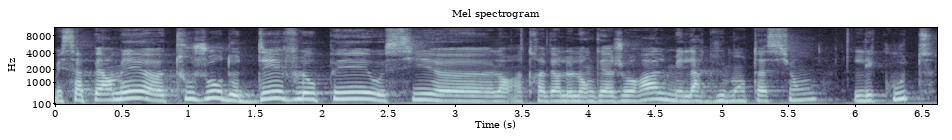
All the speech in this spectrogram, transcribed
Mais ça permet euh, toujours de développer aussi, euh, alors à travers le langage oral, mais l'argumentation, l'écoute.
